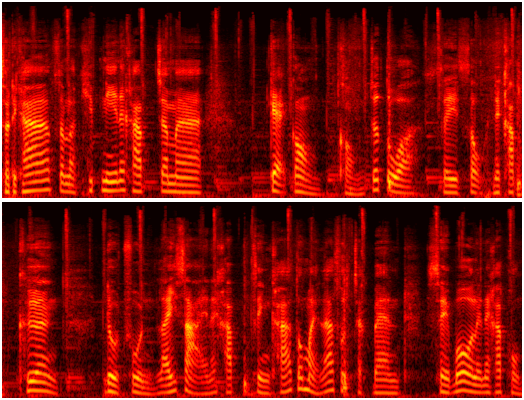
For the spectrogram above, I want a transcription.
สวัสดีครับสำหรับคลิปนี้นะครับจะมาแกะกล่องของเจ้าตัวเซโซนะครับเครื่องดูดฝุ่นไร้สายนะครับ สินค้าตัวใหม่ล่าสุดจากแบรนด์เซโบเลยนะครับผม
